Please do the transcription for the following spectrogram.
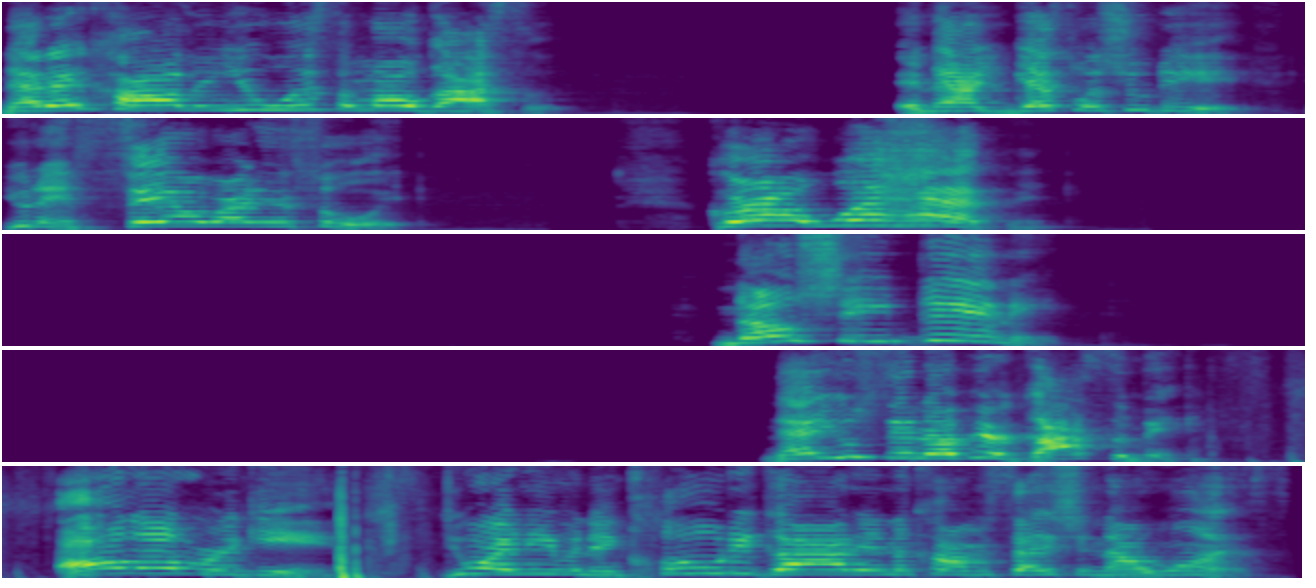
Now they calling you with some more gossip. And now guess what you did? You didn't fell right into it. Girl, what happened? No, she didn't. Now you sitting up here gossiping all over again. You ain't even included God in the conversation not once.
